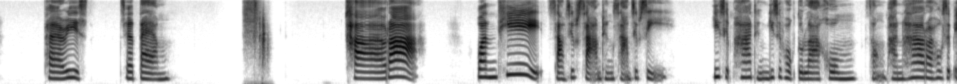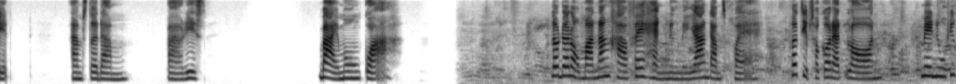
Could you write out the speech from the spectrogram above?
5 Paris เจอแตม คาร่า วันที่ 33ถึง34 25ถึง26 ตุลาคม 2561 อัมสเตอร์ดัม ปารีส บ่ายโมงกว่า เราเดินออกมานั่งคาเฟ่แห่งหนึ่งในย่านดัมสแควร์เพื่อจิบช็อกโกแลตร้อน เมนูที่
